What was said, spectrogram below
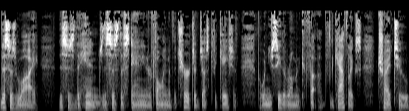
this is why this is the hinge. This is the standing or falling of the church of justification. But when you see the Roman Catholics try to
